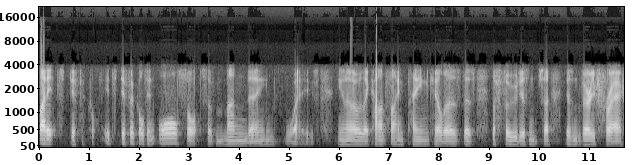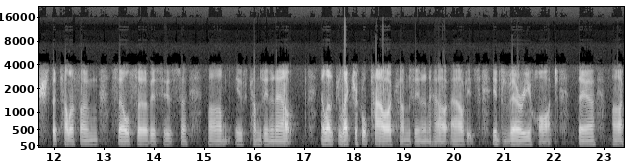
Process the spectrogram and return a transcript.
but it's difficult. It's difficult in all sorts of mundane ways. You know, they can't find painkillers. There's the food isn't uh, isn't very fresh. The telephone cell service is uh, um, is comes in and out. Ele- electrical power comes in and out. out. It's it's very hot. there. Our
